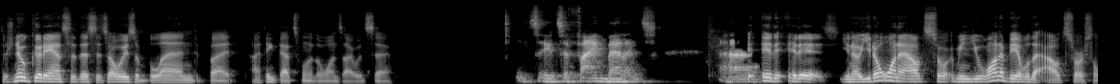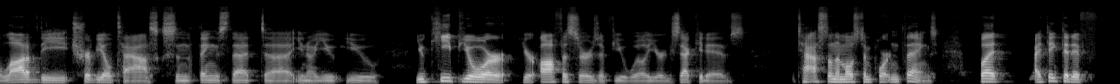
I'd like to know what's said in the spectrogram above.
there's no good answer to this. It's always a blend but i think that's one of the ones i would say. It's it's a fine balance. Uh, it, it, it is. You know you don't want to outsource i mean you want to be able to outsource a lot of the trivial tasks and the things that uh, you know you you you keep your your officers if you will your executives tasked on the most important things but i think that if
